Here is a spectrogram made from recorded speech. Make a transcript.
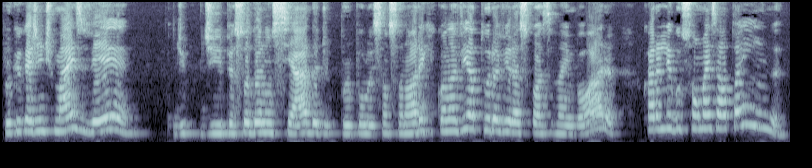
Porque o que a gente mais vê de, de pessoa denunciada de, por poluição sonora é que quando a viatura vira as costas e vai embora, o cara liga o som mais alto ainda.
